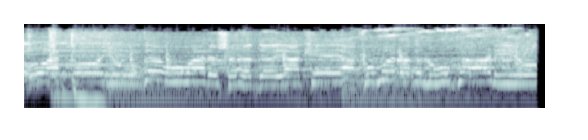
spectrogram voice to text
આ તો યુગ વારસદ આખે આખું મરદનું ફાડ્યું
